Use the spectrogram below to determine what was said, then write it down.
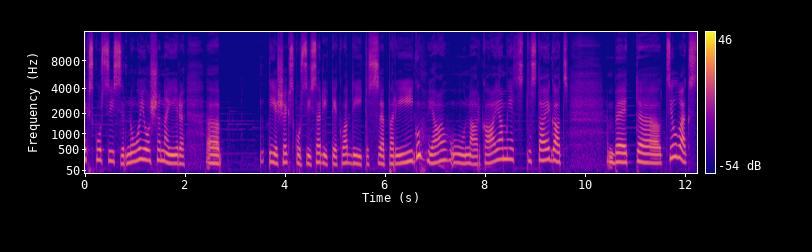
ekskursijas, ir nojošana, ir uh, tieši ekskursijas arī tiek vadītas ā, pa Rīgu, jā, un ar kājām iet staigāts, bet uh, cilvēks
